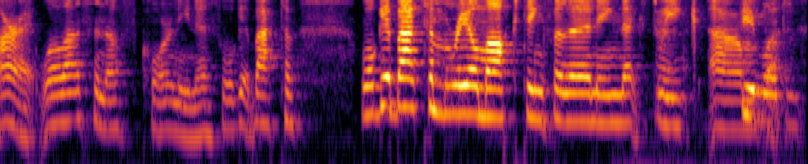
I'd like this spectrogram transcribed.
All right. Well, that's enough corniness. We'll get back to we'll get back to real marketing for learning next week. Um, a few more, but-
